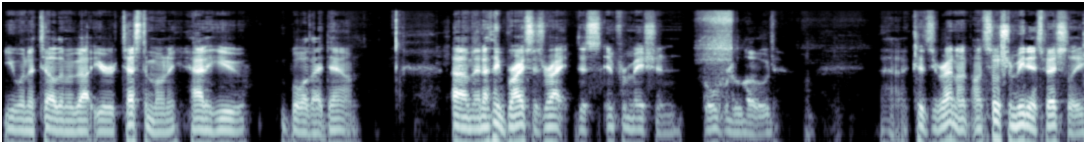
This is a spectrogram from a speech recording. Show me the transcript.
you want to tell them about your testimony, how do you boil that down? Um, and I think Bryce is right. This information overload, because you're right on, on social media, especially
